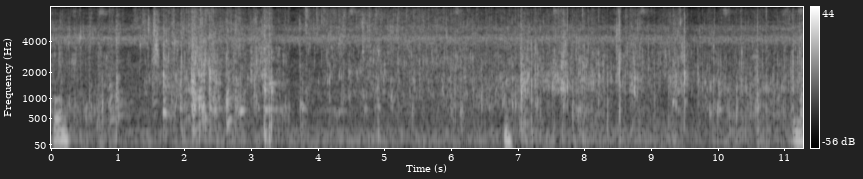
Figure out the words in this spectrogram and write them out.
คนสิมา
